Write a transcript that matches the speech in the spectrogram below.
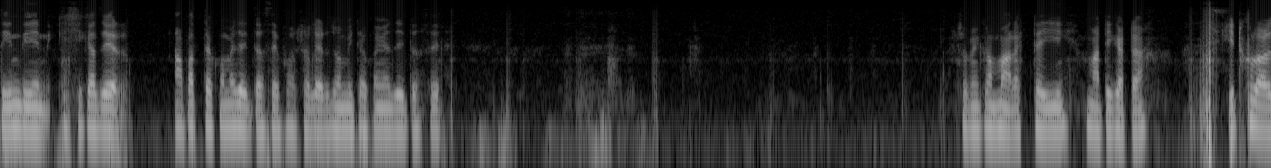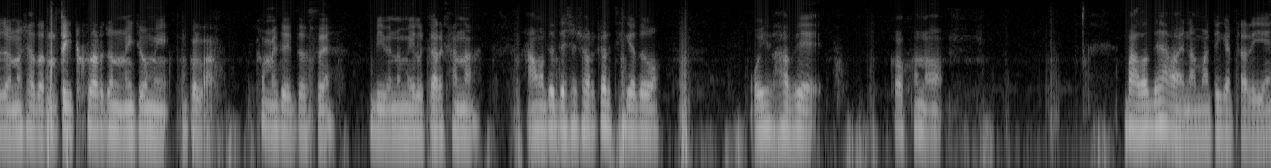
দিন দিন কৃষিকাজের আপাতটা কমে যাইতেছে, ফসলের জমিটা কমে যাইতেছে। জমি কামার একটাই মাটি কাটা। ইট খোলার জন্য, সাধারণত ইট খোলার জন্য এই জমিগুলা কমে যাইতেছে। বিভিন্ন মিল কারখানা আমাদের দেশে সরকার থেকে তো ওইভাবে কখনো বাধা দেওয়া হয় না মাটি কাটার ইয়ে।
